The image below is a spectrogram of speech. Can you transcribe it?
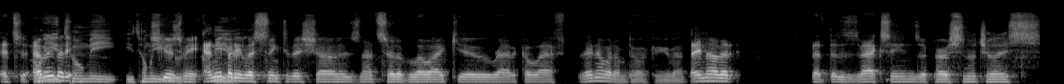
It's Oh, everybody. you told me you told me Excuse me. Anybody listening to this show who's not sort of low IQ, radical left, they know what I'm talking about. They know that that these vaccines are personal choice,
